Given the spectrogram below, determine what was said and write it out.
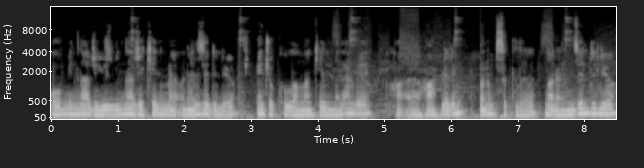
on binlerce, yüz binlerce kelime analiz ediliyor. En çok kullanılan kelimeler ve e, harflerin kullanım sıklığı bunlar analiz ediliyor.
